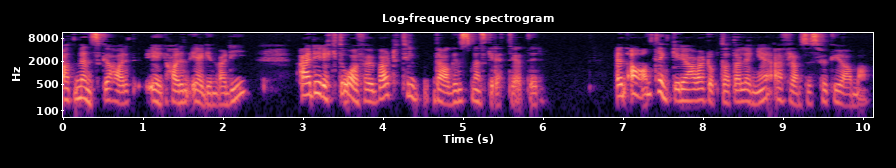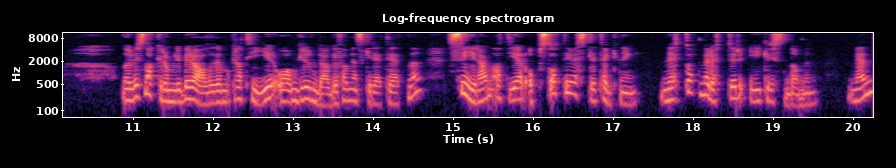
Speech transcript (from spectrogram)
at mennesket har, et, har en egenverdi, er direkte overførbart til dagens menneskerettigheter. En annen tenker jeg har vært opptatt av lenge, er Francis Fukuyama. Når vi snakker om liberale demokratier og om grunnlaget for menneskerettighetene, sier han at de er oppstått i vestlig tenkning, nettopp med røtter i kristendommen, men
